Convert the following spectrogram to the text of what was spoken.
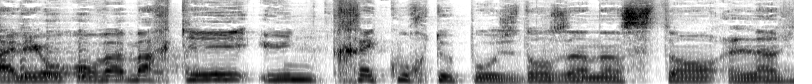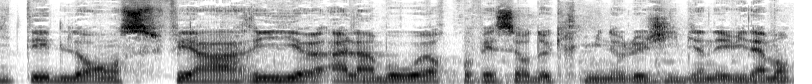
Allez, on, va marquer une très courte pause. Dans un instant, l'invité de Laurence Ferrari, euh, Alain Bauer, professeur de criminologie bien évidemment,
